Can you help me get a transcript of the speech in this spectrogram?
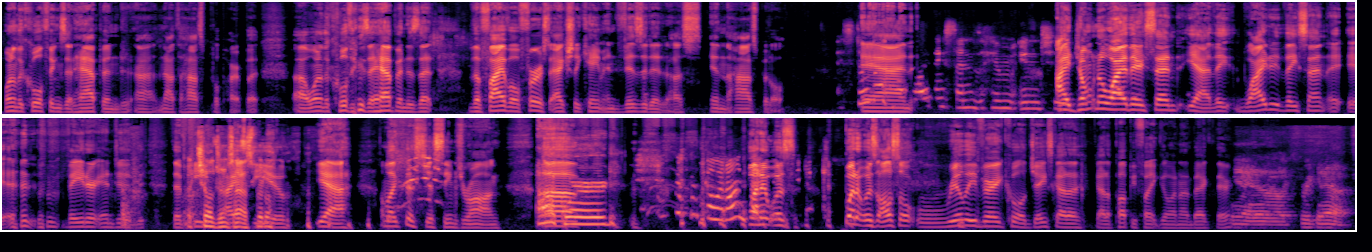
one of the cool things that happened uh, not the hospital part but uh, one of the cool things that happened is that the 501st actually came and visited us in the hospital I still don't know why they send him into. i don't know why they send yeah they why did they send uh, vader into the, the children's ICU? hospital. yeah i'm like this just seems wrong Awkward. What's going on? but it was but it was also really very cool jake's got a got a puppy fight going on back there yeah, they're like freaking out.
